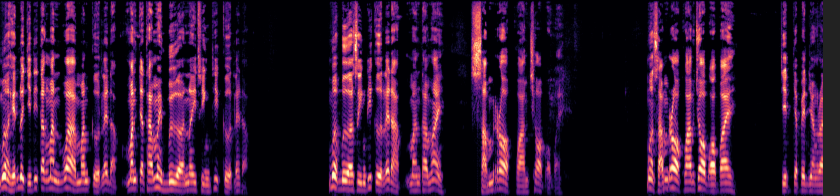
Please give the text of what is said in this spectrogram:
เมื่อเห็นด้วยจิตที่ตั้งมั่นว่ามันเกิดและดับ มันจะทำให้เบื่อในสิ่งที่เกิดและดับ เมื่อเบื่อสิ่งที่เกิดและดับ มันทำให้สำรอกความชอบออกไป เมื่อสำรอกความชอบออกไป จิตจะเป็นอย่างไร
